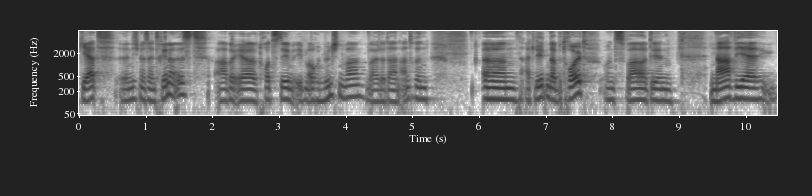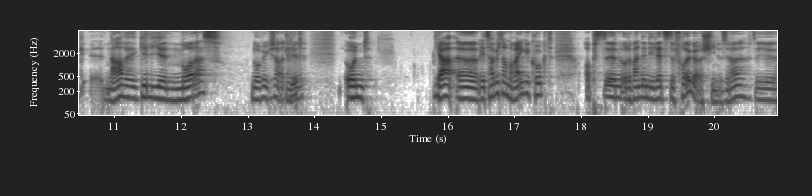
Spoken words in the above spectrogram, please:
Gerd äh, nicht mehr sein Trainer ist, aber er trotzdem eben auch in München war, weil er da einen anderen ähm, Athleten da betreut, und zwar den Nave, Nave Gilje Nordas, norwegischer Athlet. Mhm. Und ja, äh, jetzt habe ich noch mal reingeguckt, ob es denn oder wann denn die letzte Folge erschienen ist, ja, die,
